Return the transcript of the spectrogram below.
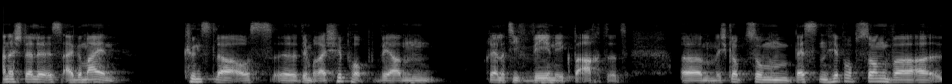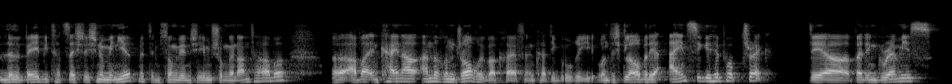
an der Stelle ist allgemein, Künstler aus äh, dem Bereich Hip-Hop werden relativ wenig beachtet. Ähm, ich glaube, zum besten Hip-Hop-Song war Lil Baby tatsächlich nominiert mit dem Song, den ich eben schon genannt habe, äh, aber in keiner anderen genreübergreifenden Kategorie. Und ich glaube, der einzige Hip-Hop-Track, der bei den Grammys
